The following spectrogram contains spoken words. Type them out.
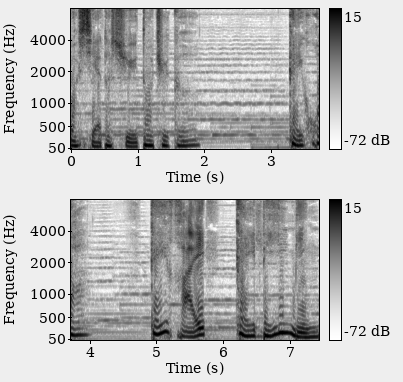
我写的许多支歌，给花，给海，给黎明。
